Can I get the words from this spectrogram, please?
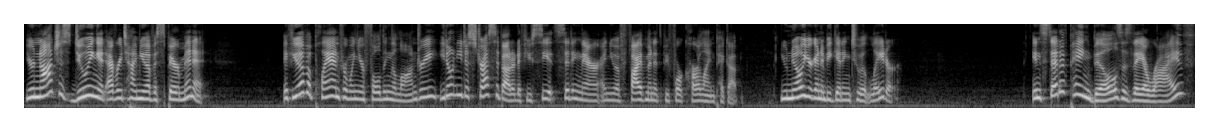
you're not just doing it every time you have a spare minute. If you have a plan for when you're folding the laundry, you don't need to stress about it if you see it sitting there and you have five minutes before car line pickup. You know you're going to be getting to it later. Instead of paying bills as they arrive,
